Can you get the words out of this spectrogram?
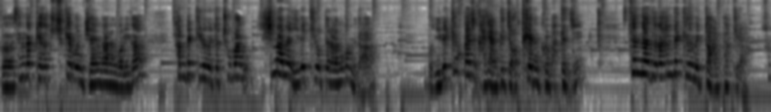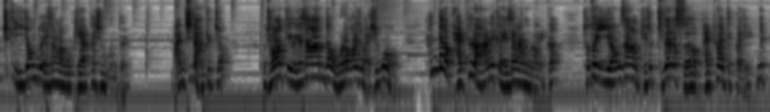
그 생각해서 추측해본 주행 가는 거리가 300km 초반 심하면 200km대라는 겁니다. 뭐 200km까지는 가지 않겠지. 어떻게든 그걸 맞겠지. 스탠다드가 300km 안팎이라 솔직히 이 정도 예상하고 계약하신 분들 많지는 않겠죠? 저한테 이거 예상한다고 뭐라고 하지 마시고 현대가 발표를 안 하니까 예상하는 거라니까 저도 이 영상을 계속 기다렸어요 발표할 때까지 근데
